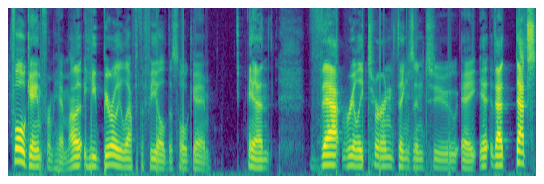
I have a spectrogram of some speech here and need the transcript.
full game from him. Uh, He barely left the field this whole game, and that really turned things into a that that's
